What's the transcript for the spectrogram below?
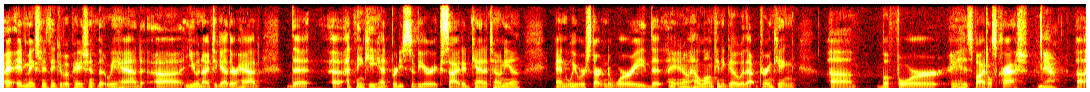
it makes me think of a patient that we had, uh, you and I together had, that uh, I think he had pretty severe excited catatonia, and we were starting to worry that you know how long can he go without drinking uh, before his vitals crash. yeah Uh,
